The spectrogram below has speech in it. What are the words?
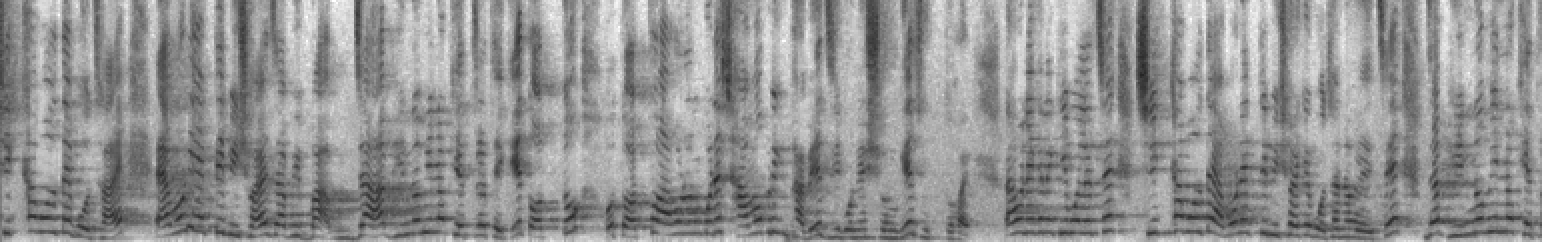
শিক্ষা বলতে বোঝায় এমনই একটি বিষয় যা যা ভিন্ন ভিন্ন ক্ষেত্র থেকে তত্ত্ব ও তথ্য আহরণ করে সামগ্রিকভাবে জীবনের সঙ্গে যুক্ত হয়। তাহলে এখানে কি বলেছে? শিক্ষা বলতে এমন একটি বিষয়কে বোঝানো হয়েছে যা ভিন্ন ভিন্ন ক্ষেত্র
